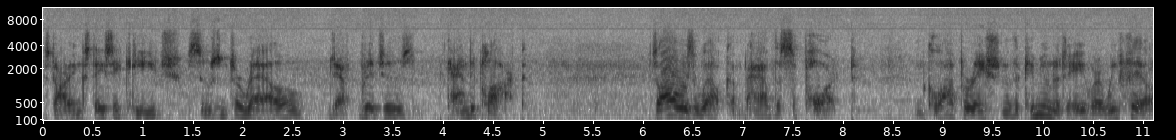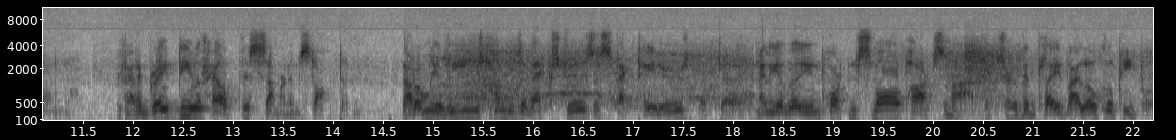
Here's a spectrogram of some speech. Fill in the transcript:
starring Stacy Keach, Susan Tyrrell, Jeff Bridges, Candy Clark. It's always welcome to have the support and cooperation of the community where we film. We've had a great deal of help this summer in Stockton. Not only have we used hundreds of extras as spectators, but uh, many of the important small parts in our picture have been played by local people.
